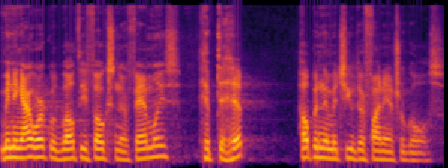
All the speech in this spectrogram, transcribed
meaning I work with wealthy folks and their families, hip to hip, helping them achieve their financial goals.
